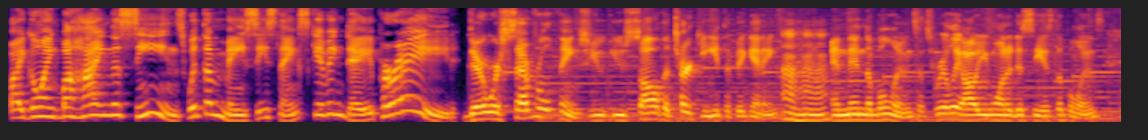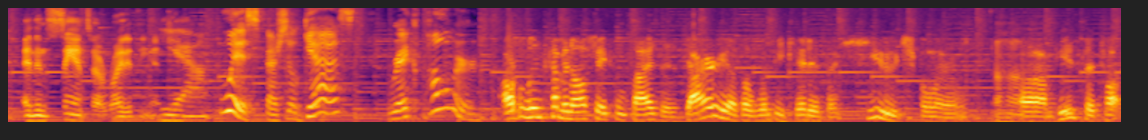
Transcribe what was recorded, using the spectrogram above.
by going behind the scenes with the Macy's Thanksgiving Day Parade. There were several things. You you saw the turkey at the beginning, Uh-huh. and then the balloons. That's really all you wanted to see is the balloons, and then Santa right at the end. Yeah. With special guest Rick Palmer. Our balloons come in all shapes and sizes. Diary of a Wimpy Kid is a huge balloon. Uh-huh. Um, he's the ta-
